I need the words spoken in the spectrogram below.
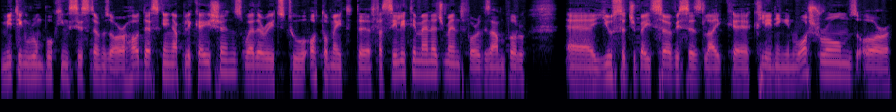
meeting room booking systems or hot desking applications, whether it's to automate the facility management, for example, uh, usage-based services like uh, cleaning in washrooms or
